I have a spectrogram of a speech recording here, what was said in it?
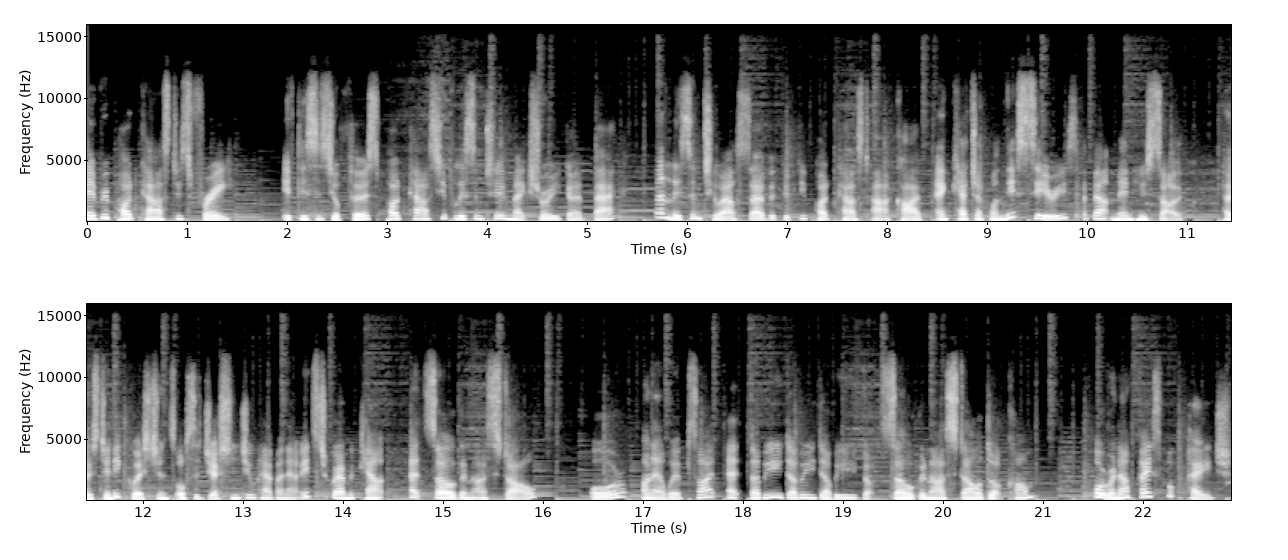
Every podcast is free. If this is your first podcast you've listened to, make sure you go back and listen to our Sew Over 50 podcast archive and catch up on this series about men who sew. Post any questions or suggestions you have on our Instagram account at So Organised Style or on our website at www.soorganizedstyle.com or on our Facebook page.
